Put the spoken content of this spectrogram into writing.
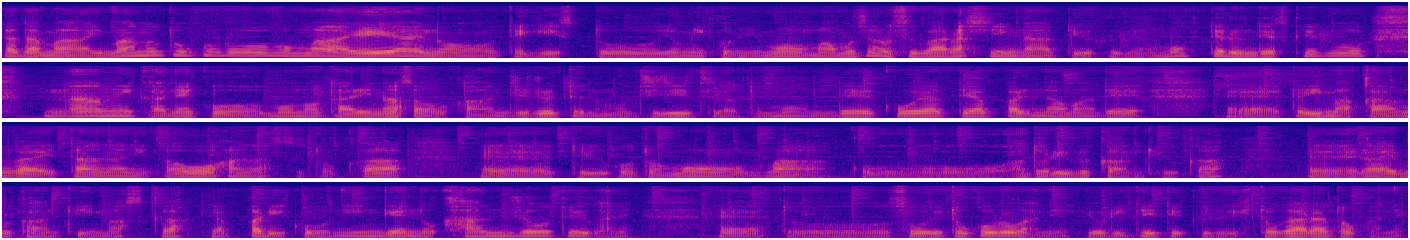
ただまあ今のところまあ AI のテキスト読み込みもまあもちろん素晴らしいなというふうに思ってるんですけど何かねこう物足りなさを感じるっていうのも事実だと思うんでこうやってやっぱり生で、えー、と今考えた何かを話すとか、えー、ということもまあこうアドリブ感というか、えー、ライブ感といいますかやっぱりこう人間の感情というかねえーと、そういうところがね、より出てくる人柄とかね、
